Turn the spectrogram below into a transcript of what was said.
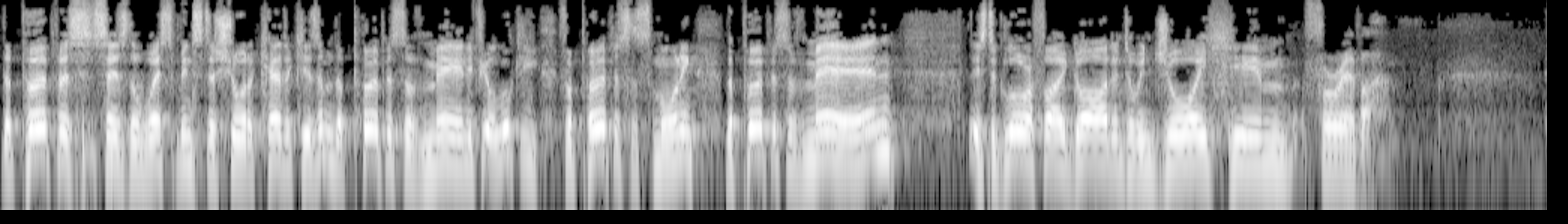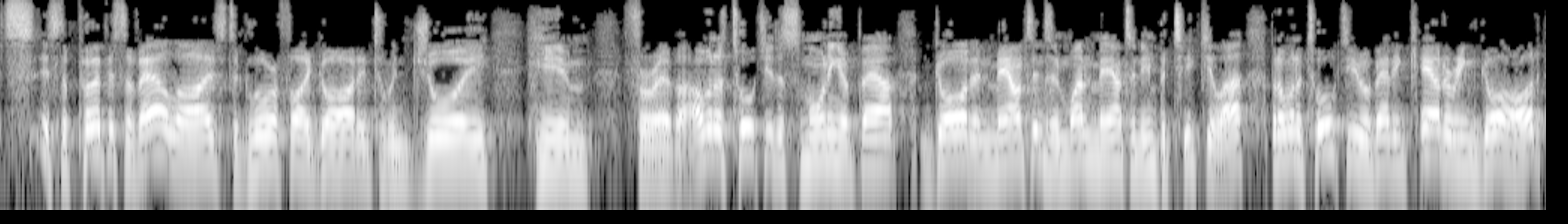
The purpose, says the Westminster Shorter Catechism, the purpose of man, if you're looking for purpose this morning, the purpose of man is to glorify God and to enjoy Him forever. It's the purpose of our lives to glorify God and to enjoy Him forever. I want to talk to you this morning about God and mountains, and one mountain in particular, but I want to talk to you about encountering God,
